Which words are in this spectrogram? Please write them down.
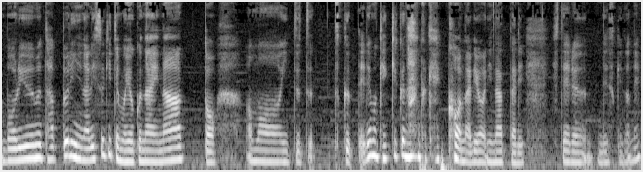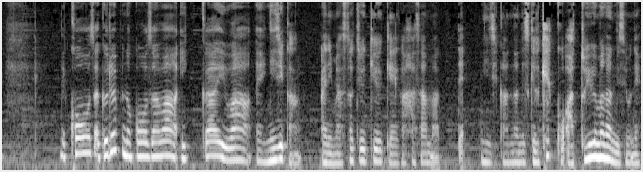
ボリュームたっぷりになりすぎても良くないなと思いつつ作ってでも結局なんか結構な量になったりしてるんですけどね。で講座グループの講座は1回は2時間あります。途中休憩が挟まって2時間なんですけど結構あっという間なんですよね。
